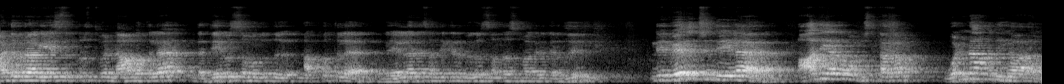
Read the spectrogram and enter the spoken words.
ஆண்டவராக இயேசு கிறிஸ்துவின் நாமத்துல இந்த தேவ சமூகத்து அப்பத்துல எல்லாரும் சந்திக்கிறது மிக சந்தோஷமாக இருக்கிறது. இந்த வேத சிந்தையில ஆதியாகம புஸ்தகம் ஒன்னாம் அதிகாரம்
